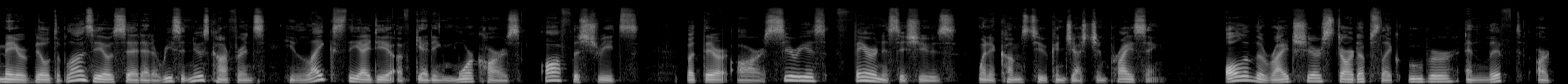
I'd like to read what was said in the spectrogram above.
Mayor Bill de Blasio said at a recent news conference he likes the idea of getting more cars off the streets, but there are serious fairness issues when it comes to congestion pricing. All of the rideshare startups like Uber and Lyft are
